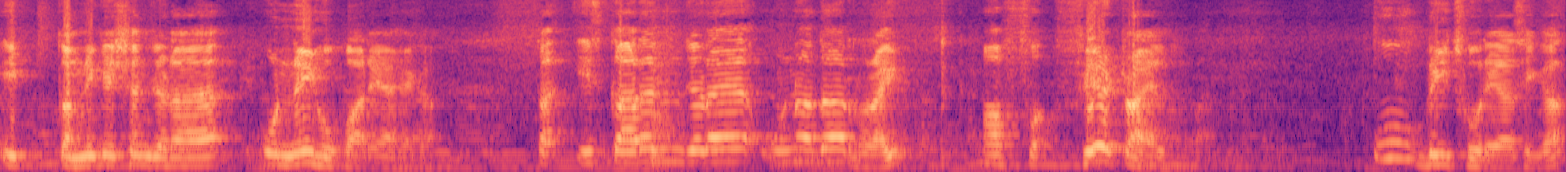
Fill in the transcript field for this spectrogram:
ਇੱਕ ਕਮਿਊਨੀਕੇਸ਼ਨ ਜਿਹੜਾ ਉਹ ਨਹੀਂ ਹੋ ਪਾ ਰਿਹਾ ਹੈਗਾ। ਤਾਂ ਇਸ ਕਾਰਨ ਜਿਹੜਾ ਹੈ, ਉਹਨਾਂ ਦਾ ਰਾਈਟ ਆਫ ਫੇਅਰ ਟ੍ਰਾਇਲ ਉਹ ਬ੍ਰੀਚ ਹੋ ਰਿਹਾ ਸੀਗਾ।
